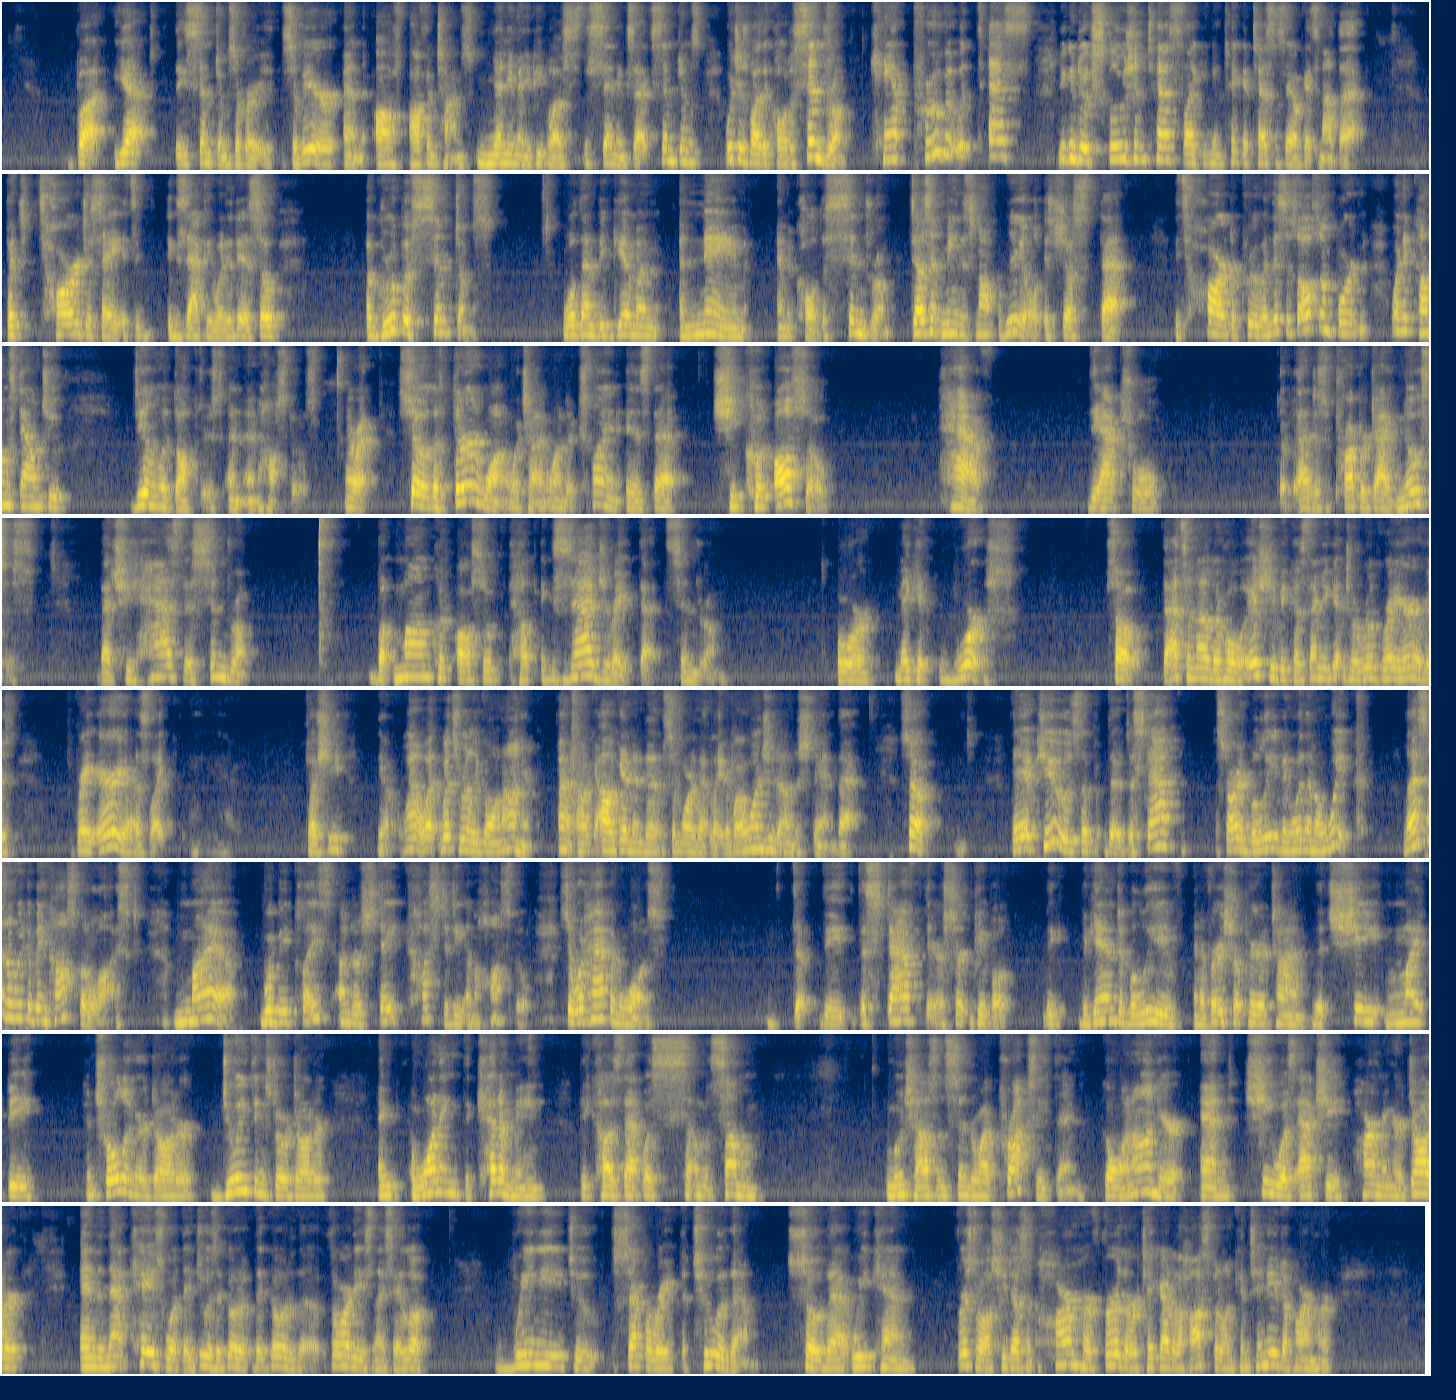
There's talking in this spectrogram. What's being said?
but yet these symptoms are very severe. And off, oftentimes many, many people have the same exact symptoms, which is why they call it a syndrome. Can't prove it with tests. You can do exclusion tests, like you can take a test and say, okay, it's not that. But it's hard to say it's exactly what it is. So a group of symptoms will then be given a name and called a syndrome. Doesn't mean it's not real. It's just that it's hard to prove. And this is also important when it comes down to dealing with doctors and, and hospitals. All right. So the third one, which I want to explain, is that she could also have the actual, that is a proper diagnosis that she has this syndrome but mom could also help exaggerate that syndrome or make it worse. So that's another whole issue because then you get into a real gray area. Of gray area is like, does she, know, wow, what, what's really going on here? Uh, I'll, I'll get into some more of that later, but I want you to understand that. So they accused the, the, the staff started believing within a week, less than a week of being hospitalized, Maya would be placed under state custody in the hospital. So what happened was the, the, the staff there, certain people, be, began to believe in a very short period of time that she might be controlling her daughter, doing things to her daughter, and wanting the ketamine because that was some some Munchausen syndrome proxy thing going on here, and she was actually harming her daughter and in that case, what they do is they go to they go to the authorities and they say, look, we need to separate the two of them so that we can, first of all, she doesn't harm her further or take her out of the hospital and continue to harm her.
